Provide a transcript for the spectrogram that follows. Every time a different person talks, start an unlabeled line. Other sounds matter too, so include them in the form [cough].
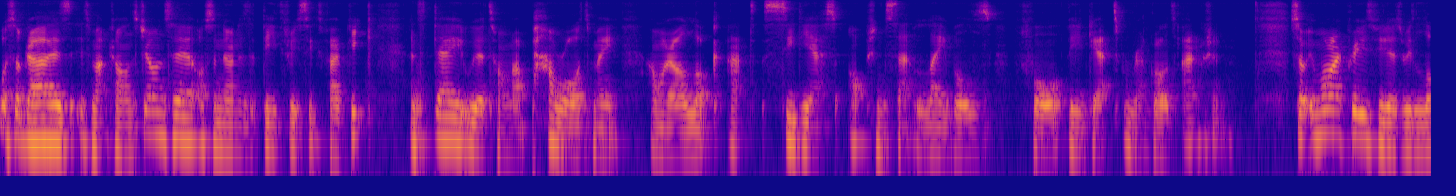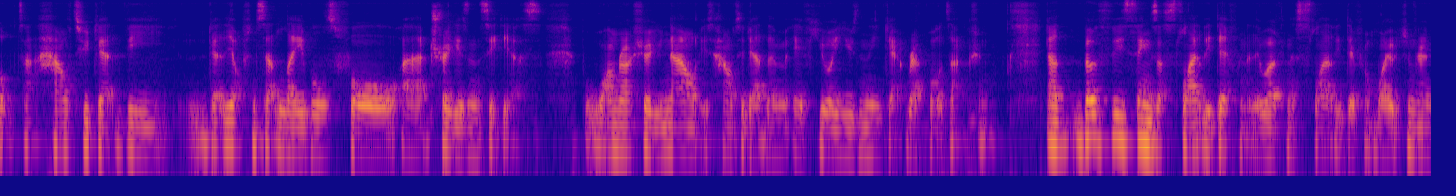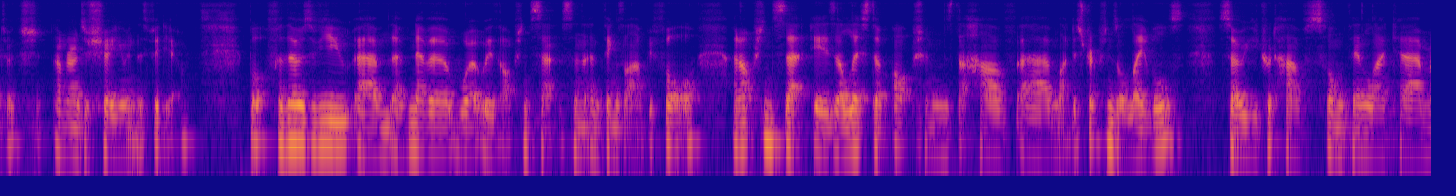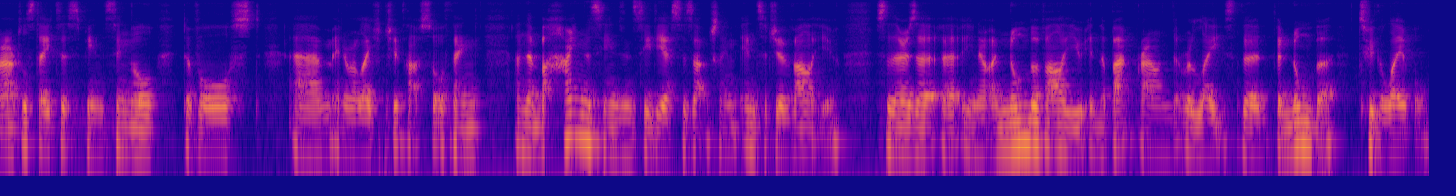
What's up guys, it's Matt Collins Jones here, also known as the D365 Geek, and today we are talking about Power Automate and we're going to look at CDS option set labels for the get records action. So in one of my previous videos we looked at how to get the get the option set labels for uh, triggers in CDS. But what I'm going to show you now is how to get them if you are using the get records action. Now, both of these things are slightly different and they work in a slightly different way, which I'm going to, I'm going to show you in this video. But for those of you um, that have never worked with option sets and, and, things like that before, an option set is a list of options that have um, like descriptions or labels. So you could have something like uh, marital status, being single, divorced, um, in a relationship, that sort of thing. And then behind the scenes in CDS is actually an integer value. So there's a, a, you know a number value in the background that relates the, the number to the label.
